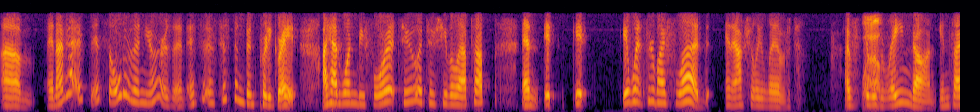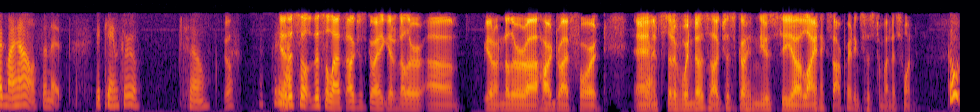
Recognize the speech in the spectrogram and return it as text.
um, and I've had it's older than yours. and it's it's just been been pretty great. I had one before it too, a Toshiba laptop, and it it it went through my flood and actually lived. I've it was rained on inside my house, and it it came through. So. Cool. Yeah, this will this will last. I'll just go ahead and get another um you know another uh, hard drive for it, and Yeah. instead of Windows, I'll just go ahead and use the uh, Linux operating system on this one. Cool.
